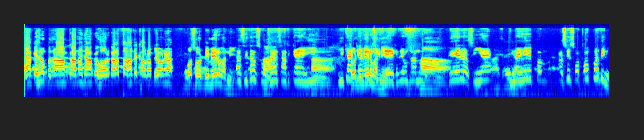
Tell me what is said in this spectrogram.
ਜਾਂ ਕਿਸੇ ਨੂੰ ਬਦਨਾਮ ਕਰਨਾ ਜਾਂ ਕੋਈ ਹੋਰ ਕਰਨਾ ਤਾਂ ਤੇ ਖਬਰਾਂ ਪਹੁੰਚਾਉਣੀਆਂ ਉਹ ਤੁਹਾਡੀ ਮਿਹਰਬਾਨੀ ਅਸੀਂ ਤਾਂ ਸੋਚਿਆ ਸਦਕਾ ਹੈ ਜੀ। ਠੀਕ ਹੈ ਤੁਹਾਡੀ ਜੇ ਤੁਸੀਂ ਮਿਹਰਬਾਨੀ। ਦੇਖਦੇ ਹੋ ਸਾਨੂੰ। ਫੇਰ ਅਸੀਂ ਹੈ ਨਹੀਂ ਅਸੀਂ ਸੋਥੋਂ ਉੱਪਰ ਦੀ ਨਹੀਂ।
